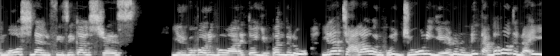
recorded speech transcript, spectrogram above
ఎమోషనల్ ఫిజికల్ స్ట్రెస్ ఇరుగు పొరుగు వారితో ఇబ్బందులు ఇలా చాలా వరకు జూన్ ఏడు నుండి తగ్గబోతున్నాయి.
